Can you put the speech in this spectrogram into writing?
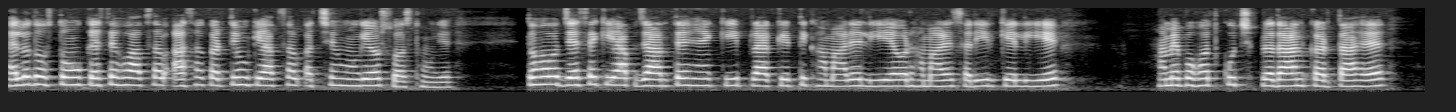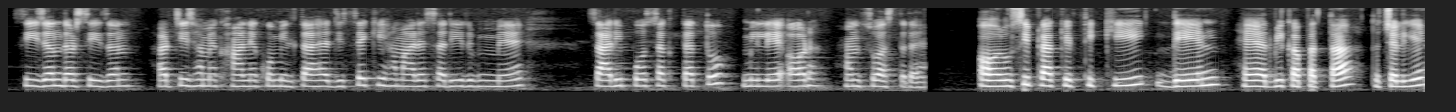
हेलो दोस्तों, कैसे हो आप सब? आशा करती हूँ कि आप सब अच्छे होंगे और स्वस्थ होंगे। तो जैसे कि आप जानते हैं कि प्राकृतिक हमारे लिए और हमारे शरीर के लिए हमें बहुत कुछ प्रदान करता है, सीज़न दर सीज़न। हर चीज़ हमें खाने को मिलता है, जिससे कि हमारे शरीर में सारी पोषक तत्व मिले और हम स्वस्थ रहें। और उसी प्राकृतिक की देन है अरबी का पत्ता। तो चलिए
